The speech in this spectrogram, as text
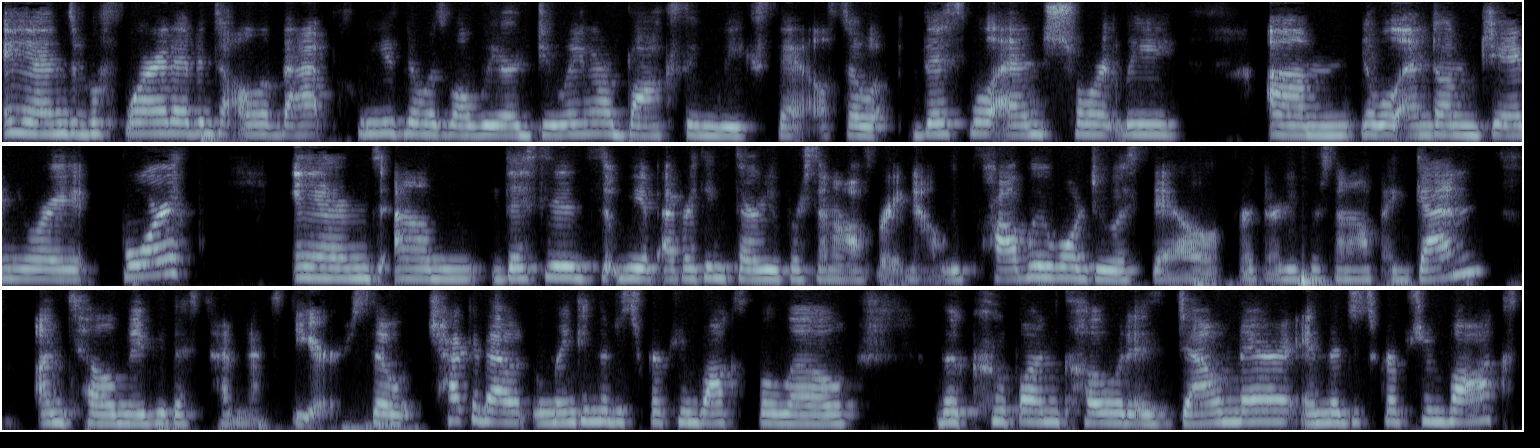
and before I dive into all of that, please know as well we are doing our Boxing Week sale. So this will end shortly. Um, it will end on January 4th. And um, this is, we have everything 30% off right now. We probably won't do a sale for 30% off again until maybe this time next year. So check it out. Link in the description box below. The coupon code is down there in the description box.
